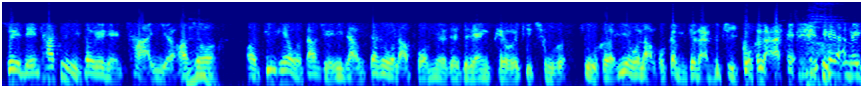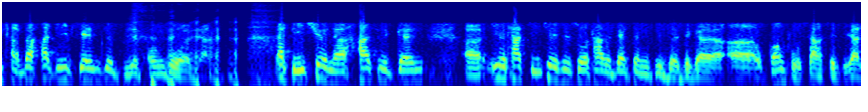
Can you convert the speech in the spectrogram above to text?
所以连他自己都有点诧异哦。他说：“哦，今天我当选议长，但是我老婆没有在这边陪我一起祝贺祝贺，因为我老婆根本就来不及过来，因为他没想到他第一天就直接通过了这样。那的确呢，他是跟呃，因为他的确是说他的在政治的这个呃光谱上是比较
